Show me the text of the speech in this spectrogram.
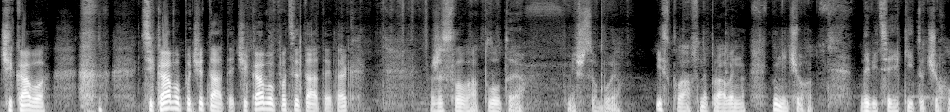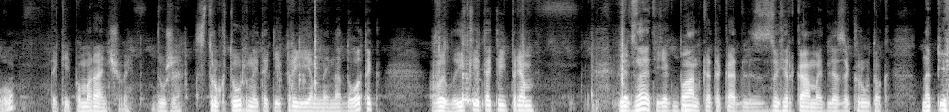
Цікаво, цікаво почитати, цікаво поцитати, так? Вже слова плутаю між собою. І склав неправильно. Ну нічого. Дивіться, який тут чохол. Такий помаранчевий, дуже структурний, такий приємний на дотик. Великий такий прям. Як знаєте, як банка така з огірками для закруток на пів,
